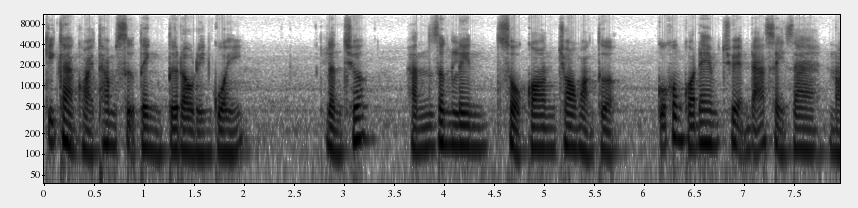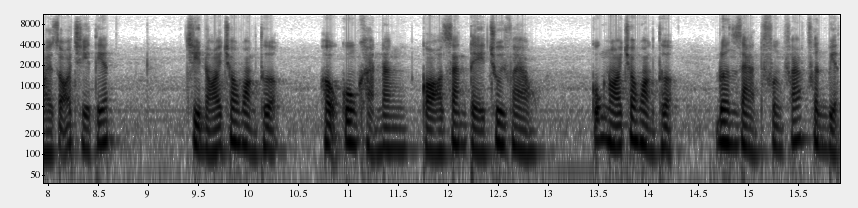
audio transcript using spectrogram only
Kỹ càng hỏi thăm sự tình từ đầu đến cuối. Lần trước, Hắn dâng lên sổ con cho hoàng thượng, Cũng không có đem chuyện đã xảy ra Nói rõ chi tiết. Chỉ nói cho hoàng thượng, Hậu cung khả năng có gian tế chui vào, Cũng nói cho hoàng thượng Đơn giản phương pháp phân biệt.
